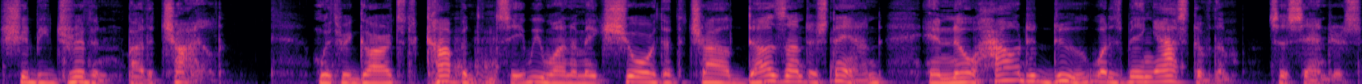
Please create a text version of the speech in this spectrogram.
should be driven by the child. With regards to competency, we want to make sure that the child does understand and know how to do what is being asked of them, says Sanders.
